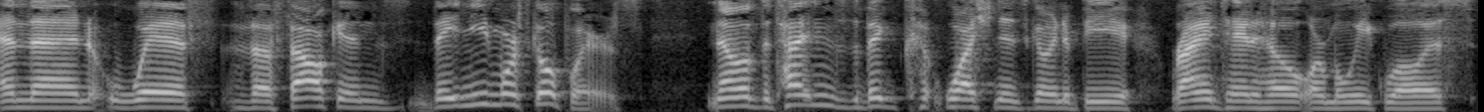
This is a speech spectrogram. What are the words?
And then with the Falcons, they need more skill players. Now, with the Titans, the big question is going to be Ryan Tannehill or Malik Willis.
